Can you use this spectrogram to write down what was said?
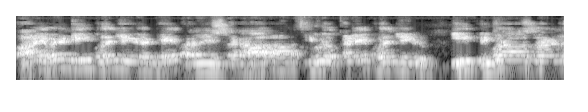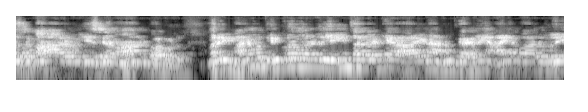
వాడెవడండి పురంజయుడు అంటే పరమేశ్వర. శివుడు ఒక్కడే పురంజయుడు ఈ త్రిపురాసురులను సంహారం చేసిన మహానుభావుడు మరి మనము త్రిపురములను జయించాలంటే ఆయన అనుగ్రహమే ఆయన పాదములే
